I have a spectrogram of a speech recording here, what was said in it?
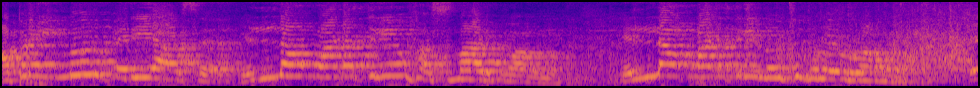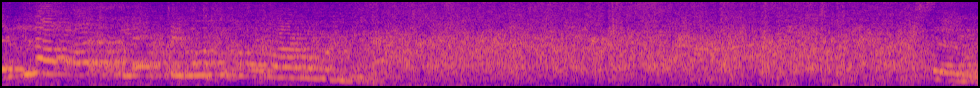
அப்புறம் இன்னொரு பெரிய ஆசை. எல்லா பாடத்திலையும் ஃபர்ஸ்ட் மார்க் வாங்கணும். எல்லா பாடத்திலையும் நூற்றுக்கு நூறு வாங்கணும். எல்லா பாடத்திலையும் எப்படி நூற்றுக்கு நூறு வாங்க முடியும்? சரி.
